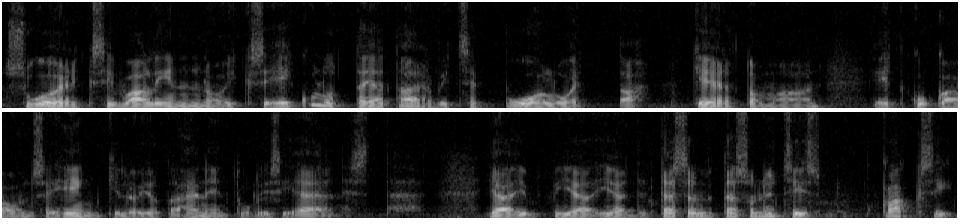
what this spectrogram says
suoriksi valinnoiksi. Ei kuluttaja tarvitse puoluetta kertomaan, että kuka on se henkilö, jota hänen tulisi äänestää. Ja, ja, ja tässä, on, tässä on nyt siis kaksi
